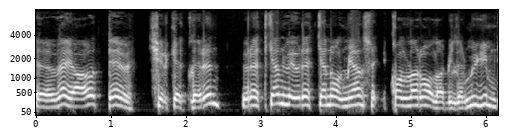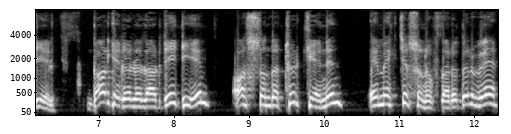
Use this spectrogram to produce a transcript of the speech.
e, veya dev şirketlerin üretken ve üretken olmayan kolları olabilir. Mühim değil. Dar gelirliler dediğim aslında Türkiye'nin emekçi sınıflarıdır ve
